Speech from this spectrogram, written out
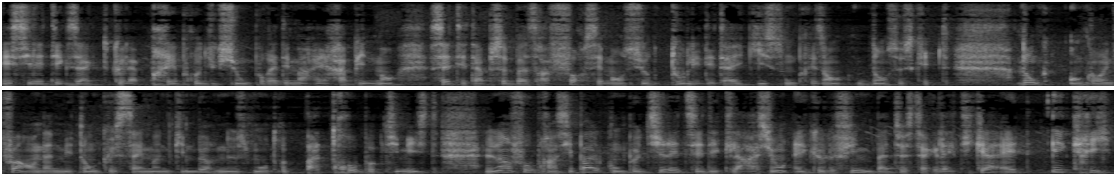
Et s'il est exact que la pré-production pourrait démarrer rapidement, cette étape se basera forcément sur tous les détails qui sont présents dans ce script. Donc, encore une fois, en admettant que Simon Kinberg ne se montre pas trop optimiste, l'info principale qu'on peut tirer de ses déclarations est que le film Battlestar Galactica est écrit,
